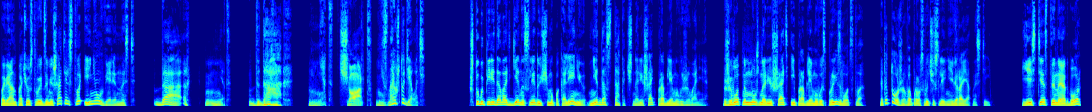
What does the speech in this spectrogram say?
Павиан почувствует замешательство и неуверенность. Да, нет, да, нет, черт, не знаю, что делать. Чтобы передавать гены следующему поколению, недостаточно решать проблемы выживания. Животным нужно решать и проблемы воспроизводства. Это тоже вопрос вычисления вероятностей. Естественный отбор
